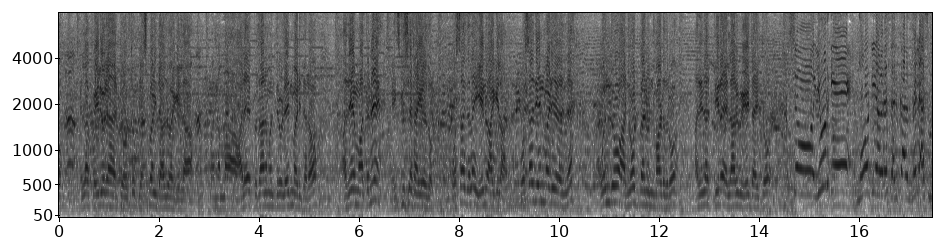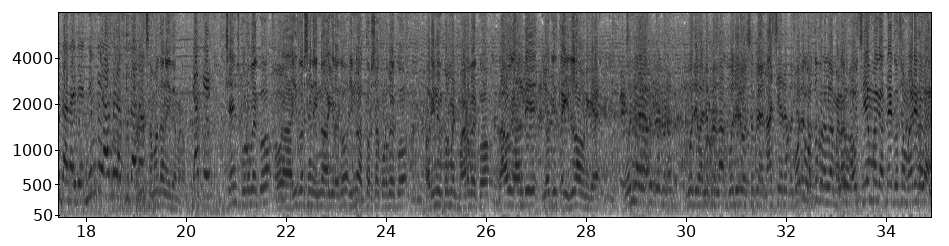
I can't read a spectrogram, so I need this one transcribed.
ಎಲ್ಲ ಫೈಲ್ಯೂರೇ ಆಯಿತು ಹೊರತು ಪ್ಲಸ್ ಪಾಯಿಂಟ್ ಯಾವುದೂ ಆಗಿಲ್ಲ. ನಮ್ಮ ಹಳೆ ಪ್ರಧಾನಮಂತ್ರಿಗಳು ಏನು ಮಾಡಿದ್ದಾರೋ ಅದೇ ಮಾತ್ರನೇ ಎಕ್ಸಿಕ್ಯೂಷನ್ ಆಗಿರೋದು. ಹೊಸದೆಲ್ಲ ಏನೂ ಆಗಿಲ್ಲ. ಹೊಸದು ಏನು ಮಾಡಿದ್ದಾರೆ ಅಂದರೆ ಒಂದು ಆ ನೋಟ್ ಬ್ಯಾನ್ ಒಂದು ಮಾಡಿದ್ರು. ಅದರಿಂದ ತೀರಾ ಎಲ್ಲರಿಗೂ ಏಟ್ ಆಯಿತು. ಸೊ ಇವ್ರಿಗೆ ಮೋದಿ ಅವರ ಸರ್ಕಾರದ ಮೇಲೆ ಅಸಮಾಧಾನ ಇದೆ. ನಿಮ್ಗೆ ಯಾರ ಮೇಲೆ ಅಸಮಾಧಾನ? ಸಮಾಧಾನ ಇದೆ ಮೇಡಮ್. ಯಾಕೆ? ಚೇಂಜ್ ಕೊಡಬೇಕು ಅವರ ಐದು ವರ್ಷನೇ ಇನ್ನೂ ಆಗಿರೋದು ಇನ್ನೂ ಹತ್ತು ವರ್ಷ ಕೊಡಬೇಕು. ಅವ್ರು ಇನ್ನೂ ಇಂಪ್ರೂವ್ಮೆಂಟ್ ಮಾಡಬೇಕು. ರಾಹುಲ್ ಗಾಂಧಿ ಯೋಗ್ಯತೆ ಇಲ್ಲ ಅವನಿಗೆ. ಮೋದಿ ಹೊಸಬ್ರೆ ಲಾಸ್ಟ್ ಇಯರ್ ಮೋದಿ ಹೊಸಬ್ರಲ್ಲ ಮೇಡಮ್. ಅವ್ರು ಸಿ ಎಂ ಆಗಿ ಹದಿನೈದು ವರ್ಷ ಮಾಡಿದ್ದಾರೆ.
